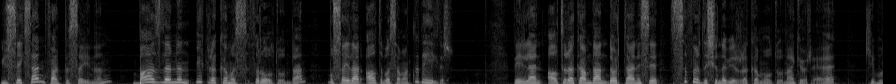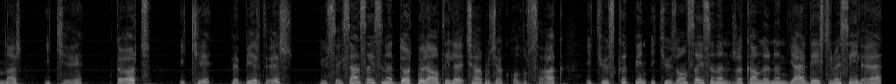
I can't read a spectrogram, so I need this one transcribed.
180 farklı sayının bazılarının ilk rakamı 0 olduğundan bu sayılar 6 basamaklı değildir. Verilen 6 rakamdan 4 tanesi 0 dışında bir rakam olduğuna göre ki bunlar 2, 4, 2 ve 1'dir. 180 sayısını 4 bölü 6 ile çarpacak olursak 240.210 sayısının rakamlarının yer değiştirmesiyle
